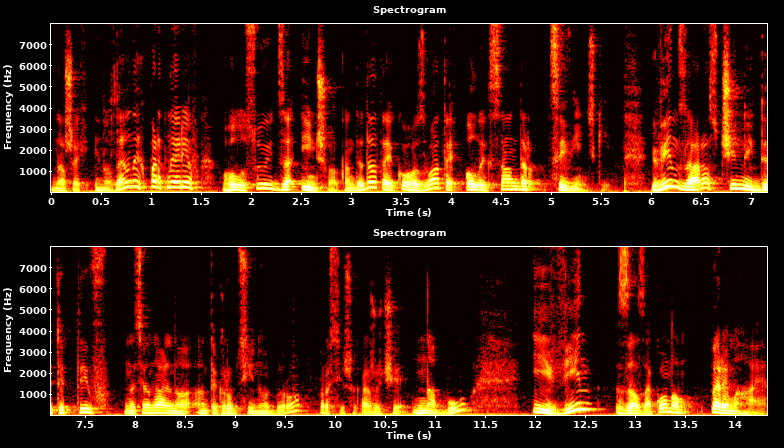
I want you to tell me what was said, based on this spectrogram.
наших іноземних партнерів голосують за іншого кандидата, якого звати Олександр Цивінський. Він зараз чинний детектив Національного антикорупційного бюро, простіше кажучи, НАБУ, і він за законом перемагає.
